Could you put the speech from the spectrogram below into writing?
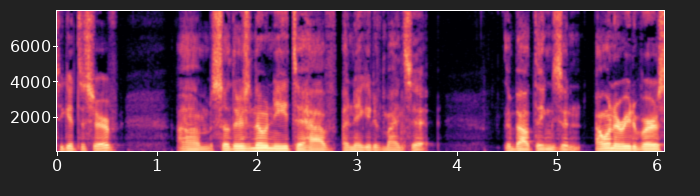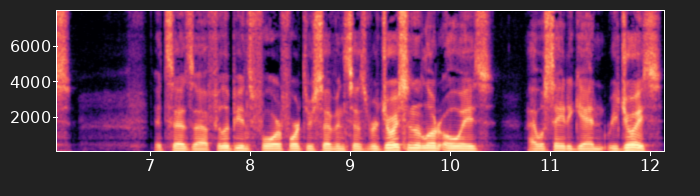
to get to serve. Um, so there's no need to have a negative mindset about things. And I want to read a verse. It says, uh, Philippians 4 4 through 7 says, Rejoice in the Lord always. I will say it again, rejoice.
